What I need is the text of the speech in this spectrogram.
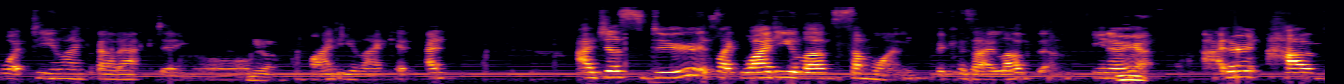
what do you like about acting? Or Yeah. why do you like it? And I just do. It's like, why do you love someone? Because I love them. You know, Mm. I don't have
